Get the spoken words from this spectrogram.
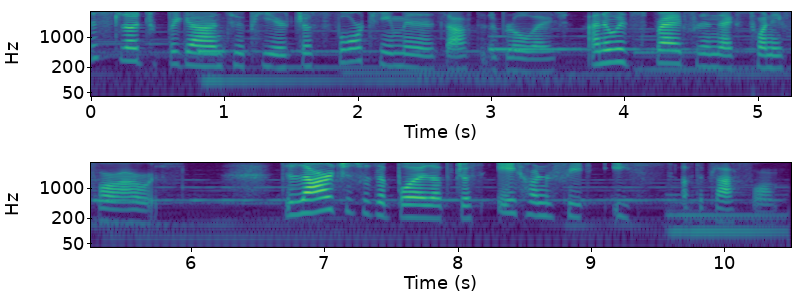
This sludge began to appear just 14 minutes after the blowout, and it would spread for the next 24 hours. The largest was a boil up just 800 feet east of the platform,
